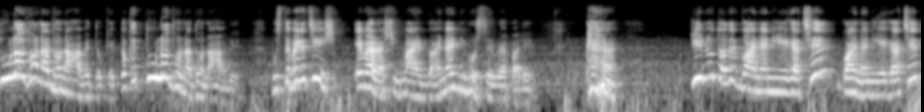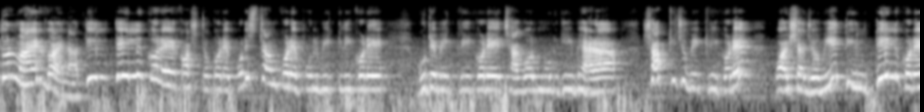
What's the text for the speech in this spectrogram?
তুলো ধনা ধনা হবে তোকে তোকে তুলো ধনা ধনা হবে। বুঝতে পেরেছিস? এবার আসি মায়ের গয়নায় ডিভোর্সের ব্যাপারে। টিনু তোদের গয়না নিয়ে গেছে, গয়না নিয়ে গেছে, তোর মায়ের গয়না। তিল তিল করে, কষ্ট করে, পরিশ্রম করে, ফুল বিক্রি করে, ঘুটে বিক্রি করে, ছাগল, মুরগি, ভেড়া সব কিছু বিক্রি করে, পয়সা জমিয়ে তিল তিল করে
